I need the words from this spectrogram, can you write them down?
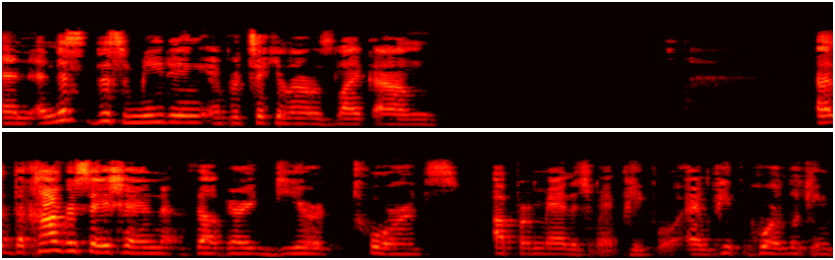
and and this this meeting in particular was like um uh, the conversation felt very geared towards upper management people and people who are looking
